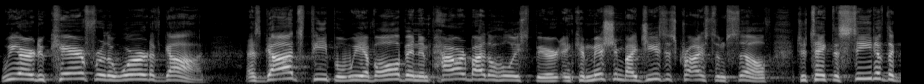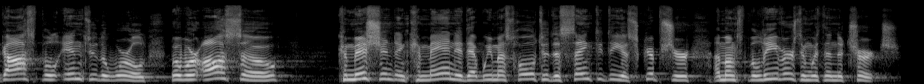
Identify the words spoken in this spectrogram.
We are to care for the word of God. As God's people, we have all been empowered by the Holy Spirit and commissioned by Jesus Christ Himself to take the seed of the gospel into the world, but we're also commissioned and commanded that we must hold to the sanctity of Scripture amongst believers and within the church.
